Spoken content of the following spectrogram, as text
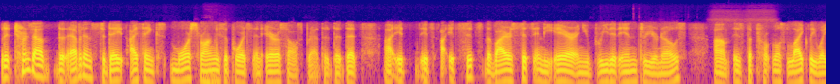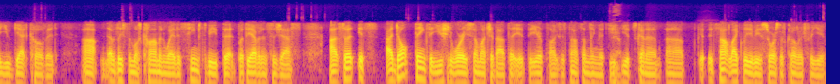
but it turns out the evidence to date, I think, more strongly supports an aerosol spread. That that, that uh, it it's uh, it sits the virus sits in the air, and you breathe it in through your nose. Um, is the pr- most likely way you get COVID. Uh, at least the most common way that seems to be that what the evidence suggests. Uh, so it, it's I don't think that you should worry so much about the the earplugs. It's not something that you, yeah. it's going to uh, it's not likely to be a source of COVID for you.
